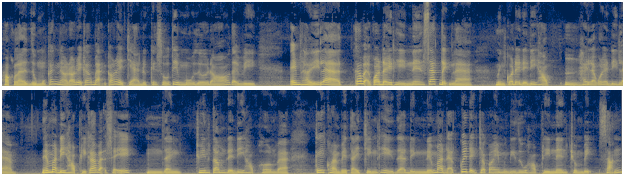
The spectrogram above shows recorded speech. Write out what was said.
hoặc là dùng một cách nào đó để các bạn có thể trả được cái số tiền môi giới đó. Tại vì em thấy là các bạn qua đây thì nên xác định là mình qua đây để đi học Ừ. hay là qua đây để đi làm. Nếu mà đi học thì các bạn sẽ ừ, dành chuyên tâm để đi học hơn và cái khoản về tài chính thì gia đình nếu mà đã quyết định cho con em mình đi du học thì nên chuẩn bị sẵn.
